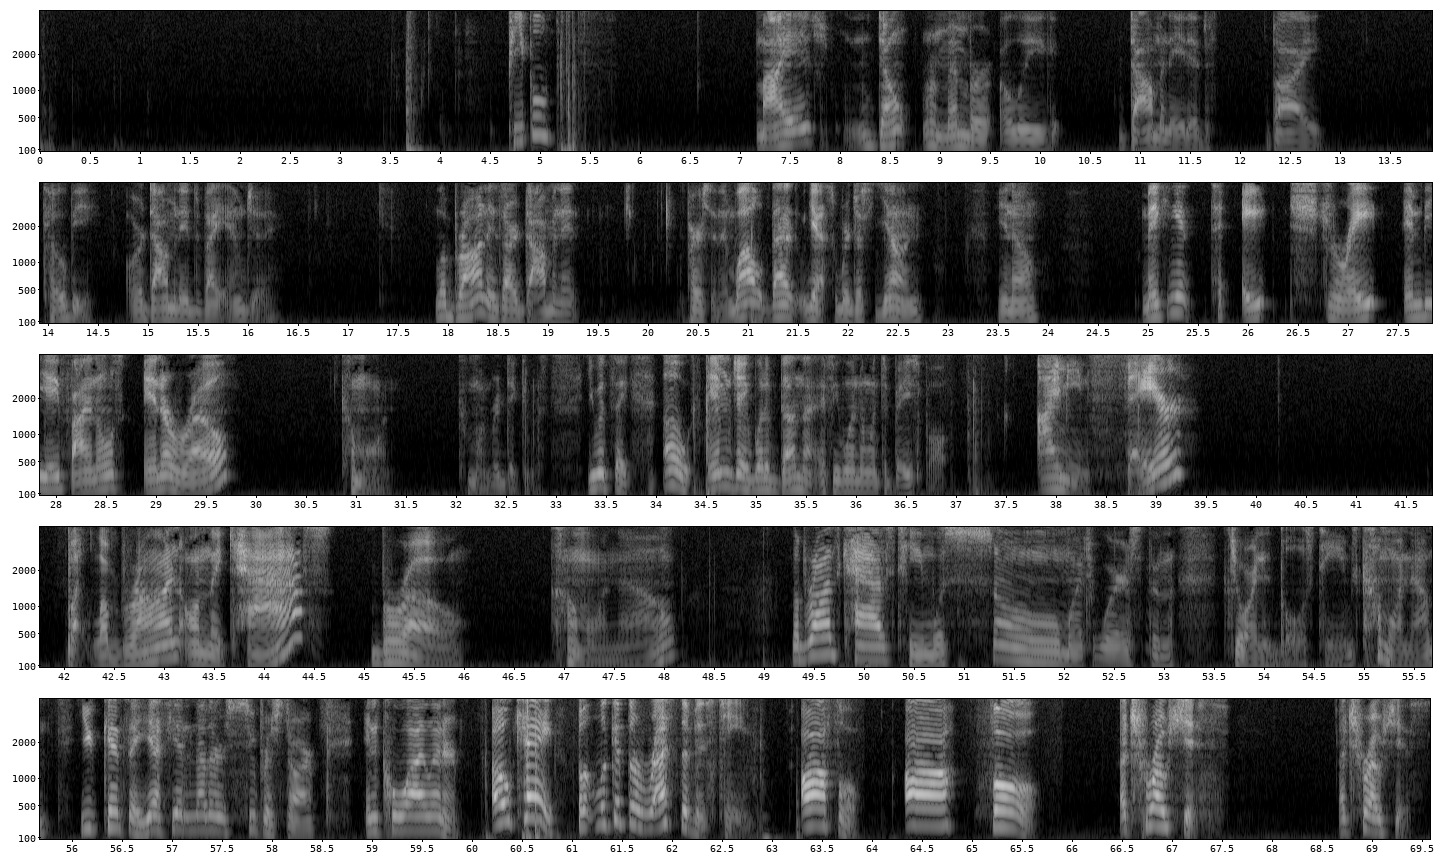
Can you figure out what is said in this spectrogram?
People my age don't remember a league dominated by Kobe or dominated by MJ. LeBron is our dominant person. And while that, yes, we're just young, you know, making it to eight straight NBA finals in a row, come on. Come on, ridiculous. You would say, oh, MJ would have done that if he wouldn't have went to baseball. I mean, fair? But LeBron on the Cavs? Bro. Come on now. LeBron's Cavs team was so much worse than Jordan's Bulls teams. Come on now. You can say, yes, he had another superstar in Kawhi Leonard. Okay, but look at the rest of his team. Awful. Awful. Atrocious. Atrocious.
